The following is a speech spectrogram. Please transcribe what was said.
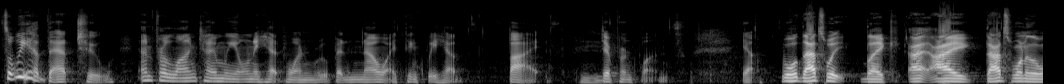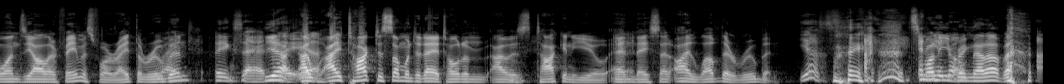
So we have that too. And for a long time we only had one Reuben. And now I think we have 5 mm-hmm. different ones. Yeah. Well, that's what like I, I that's one of the ones y'all are famous for, right? The Reuben. Right. Exactly. Yeah, yeah. I, I talked to someone today. I told him I was talking to you, and they said, "Oh, I love their Reuben." Yes. It's And funny you you, know- bring that up. Uh,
